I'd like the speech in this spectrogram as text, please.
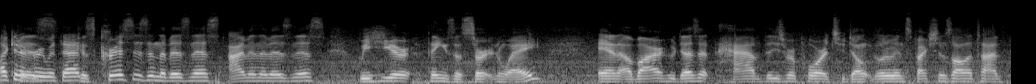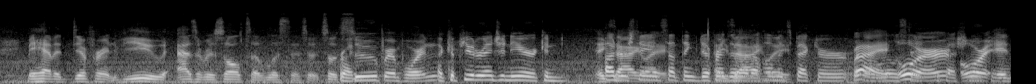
I can agree with that. Because Chris is in the business, I'm in the business, we hear things a certain way, and a buyer who doesn't have these reports, who don't go to inspections all the time, may have a different view as a result of listening to it. So it's right. super important. A computer engineer can exactly. understand something different exactly. than what a home inspector right. or or, or it,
